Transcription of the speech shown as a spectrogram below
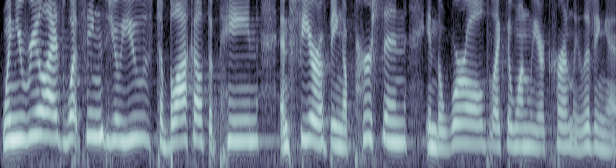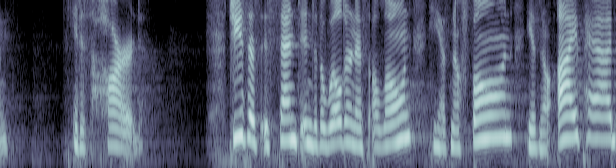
When you realize what things you use to block out the pain and fear of being a person in the world like the one we are currently living in. It is hard. Jesus is sent into the wilderness alone. He has no phone, he has no iPad,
